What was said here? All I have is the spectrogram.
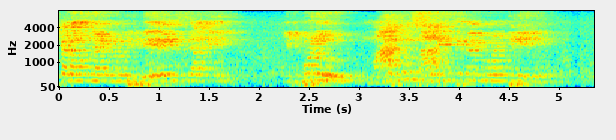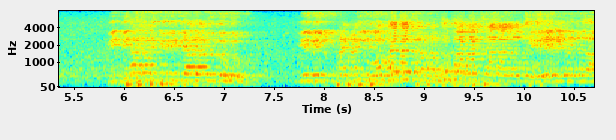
ఇక్కడ ఉన్నటువంటి పేరెంట్స్ కానీ ఇప్పుడు మార్పు సాధించినటువంటి విద్యార్థి విద్యార్థులు మీరు ప్రతి ఒక్కరు ప్రభుత్వ పాఠశాలలో చేరే విధంగా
